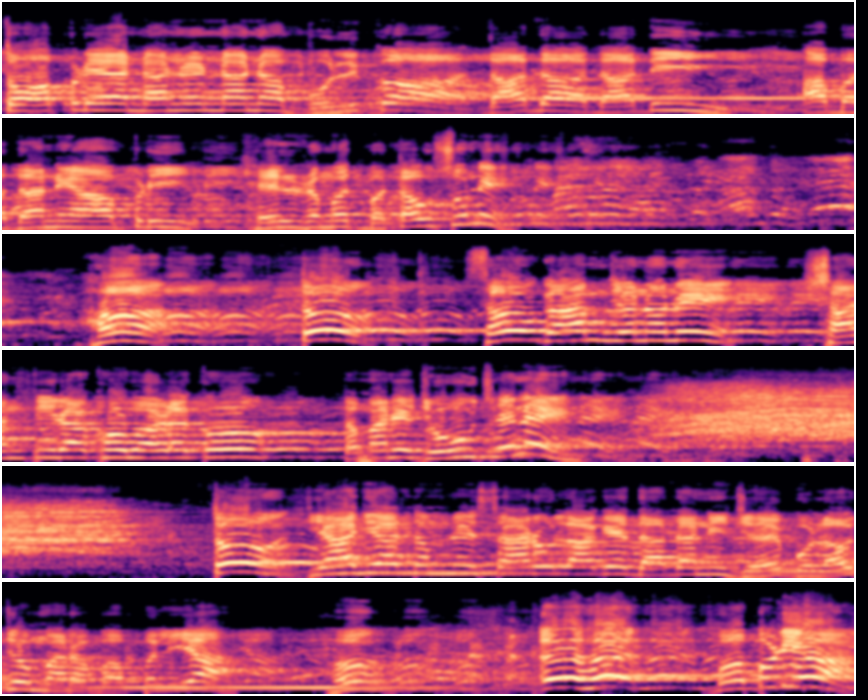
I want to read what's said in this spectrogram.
તો આપણે આ નાના નાના ભૂલકા, દાદા, દાદી, આ બધાને આપણી ખેલ રમત બતાવશું ને? હા, તો સૌ ગામજનોને શાંતિ રાખો બાળકો. તમારે જોવું છે ને? તો જ્યાં જ્યાં તમને સારું લાગે દાદાની જય બોલાવજો મારા બાપલિયા. હો. બાપડિયા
